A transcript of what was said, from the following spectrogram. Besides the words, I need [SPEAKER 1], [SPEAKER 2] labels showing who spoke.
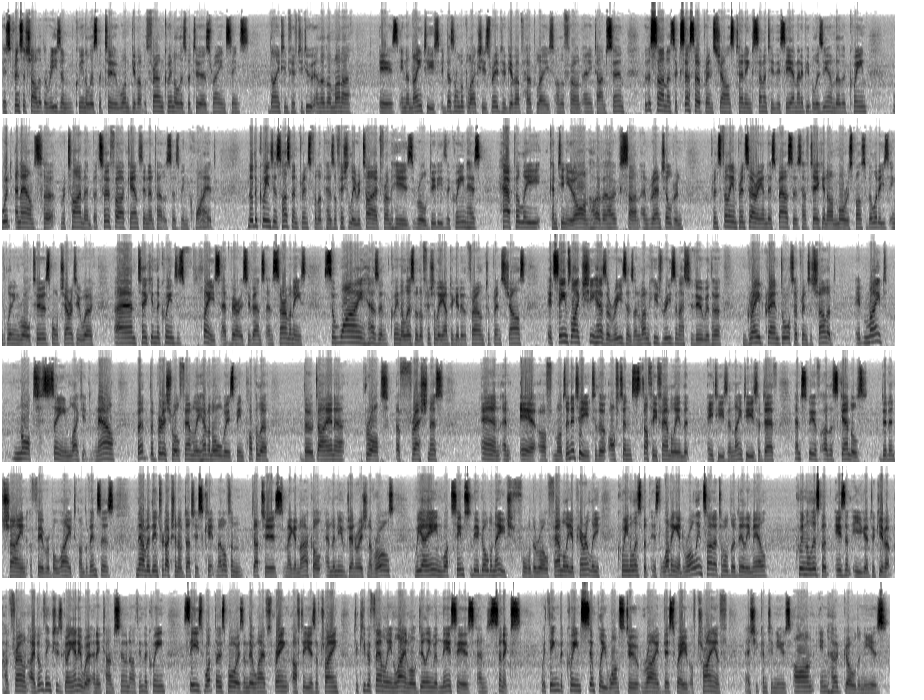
[SPEAKER 1] Is Princess Charlotte the reason Queen Elizabeth II won't give up the throne? Queen Elizabeth II has reigned since 1952. and Another monarch is in the 90s. It doesn't look like she's ready to give up her place on the throne anytime soon. With a son and successor, Prince Charles, turning 70 this year, many people assume that the Queen would announce her retirement, but so far, Kensington Palace has been quiet. Though the Queen's husband, Prince Philip, has officially retired from his royal duties, the Queen has happily continued on. However, her son and grandchildren, Prince Philip and Prince Harry and their spouses, have taken on more responsibilities, including royal tours, more charity work, and taking the Queen's place at various events and ceremonies. So, why hasn't Queen Elizabeth officially abdicated the throne to Prince Charles? It seems like she has her reasons, and one huge reason has to do with her great granddaughter, Princess Charlotte. It might not seem like it now, but the British royal family haven't always been popular, though Diana brought a freshness and an air of modernity to the often stuffy family in the 80s and 90s. Her death and slew of other scandals didn't shine a favorable light on the Windsors. Now, with the introduction of Duchess Kate Middleton, Duchess Meghan Markle, and the new generation of royals, we are in what seems to be a golden age for the royal family. Apparently, Queen Elizabeth is loving it. Royal Insider told the Daily Mail Queen Elizabeth isn't eager to give up her throne. I don't think she's going anywhere anytime soon. I think the Queen sees what those boys and their wives bring after years of trying to keep a family in line while dealing with naysayers and cynics. We think the Queen simply wants to ride this wave of triumph as she continues on in her golden years.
